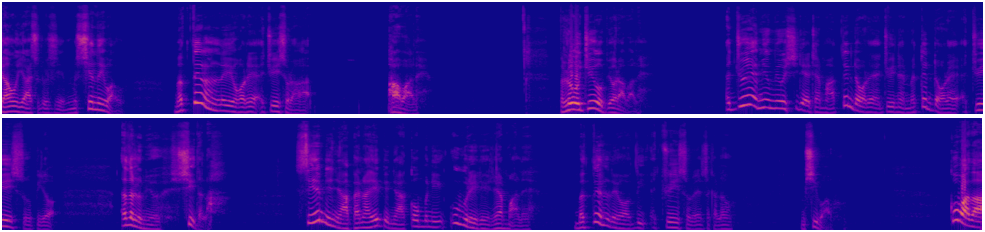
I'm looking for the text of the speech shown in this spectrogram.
ကြောင်းအရာဆိုလို့ရှိရင်မရှင်းသေးပါဘူးမသိလျော်တဲ့အကျွေးဆိုတာကဘာပါလဲ ဘလို့အကျွေးကိုပြောတာပါလဲအကျွေးအမျိုးမျိုးရှိတဲ့အထက်မှာတင့်တော်တဲ့အကျွေးနဲ့မတင့်တော်တဲ့အကျွေးဆိုပြီးတော့အဲ့ဒါလိုမျိုးရှိသလားစီးရင်ပညာဗန္ဒာရေးပညာကုမ္ပဏီဥပဒေတွေထဲမှာလဲမသိလျော်သည့်အကျွေးဆိုတဲ့စကားလုံးမရှိပါဘူးကိုယ့်ဘာသာ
